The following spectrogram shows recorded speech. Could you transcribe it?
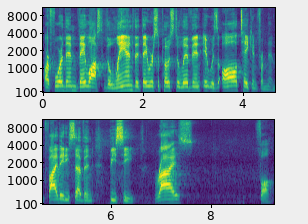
or for them. They lost the land that they were supposed to live in. It was all taken from them. 587 BC. Rise, fall.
